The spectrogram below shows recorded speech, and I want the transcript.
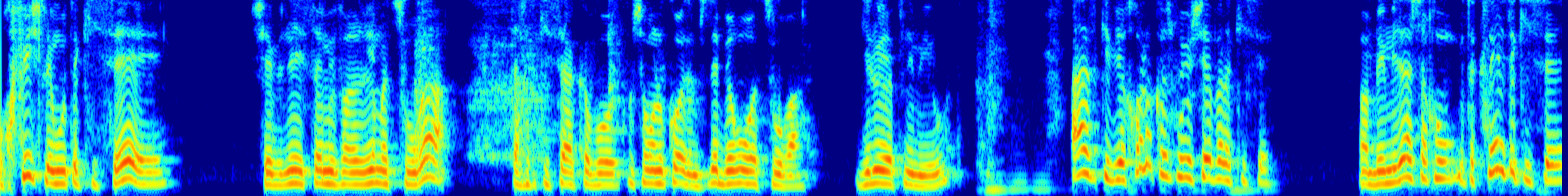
וכפי שלמות הכיסא, שבני ישראל מבררים הצורה תחת כיסא הכבוד, כמו שאמרנו קודם, שזה בירור הצורה, גילוי הפנימיות, אז כביכול הקדוש ברוך הוא יושב על הכיסא. אבל במידה שאנחנו מתקנים את הכיסא,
